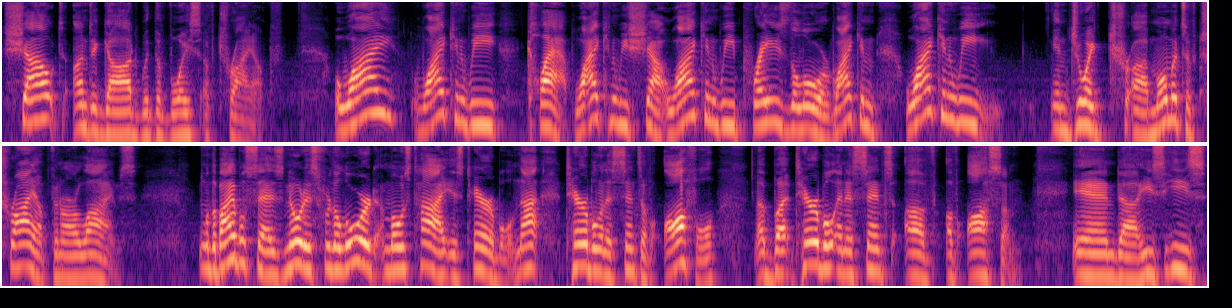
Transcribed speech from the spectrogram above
shout unto God with the voice of triumph." Why why can we clap? Why can we shout? Why can we praise the Lord? Why can why can we enjoy tr- uh, moments of triumph in our lives? Well, the Bible says, notice, for the Lord Most High is terrible. Not terrible in a sense of awful, uh, but terrible in a sense of, of awesome. And uh, he's, he's,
